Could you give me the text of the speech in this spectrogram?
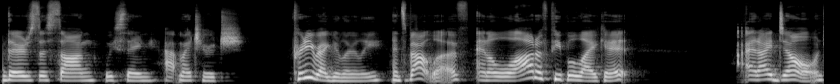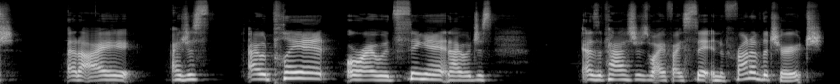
there's this song we sing at my church pretty regularly. It's about love, and a lot of people like it, and I don't. And I, I just, I would play it or I would sing it, and I would just, as a pastor's wife, I sit in the front of the church.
